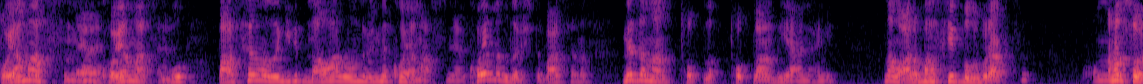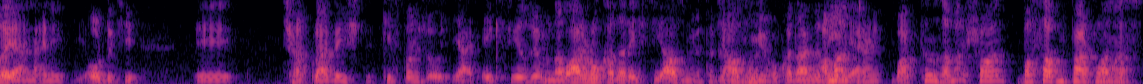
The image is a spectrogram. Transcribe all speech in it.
koyamazsın yani Evet. koyamazsın. Evet. Bu Barcelona'da gidip Navarro'nun önüne koyamazsın yani. Koyamadılar işte Barcelona. Ne zaman topla, toplandı yani hani. Navarro basketbolu bıraktı. Ondan sonra yani hani oradaki e, çarklar değişti. Kispanis o ya eksi yazıyor mu? Navarro kadar eksi yazmıyor tabii. Yazmıyor. O kadar da Ama değil yani. yani. baktığın zaman şu an vasat bir performans Vasat.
